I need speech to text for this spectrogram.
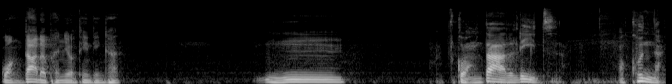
广大的朋友听听看？嗯，广大的例子。好困难，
